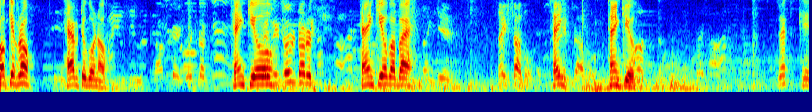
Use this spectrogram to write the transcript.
okay bro have to go now Okay, good luck. thank you Good luck. thank you bye bye Thank you. Safe travel. Thank- Safe travel. Thank you ਰੱਖੇ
